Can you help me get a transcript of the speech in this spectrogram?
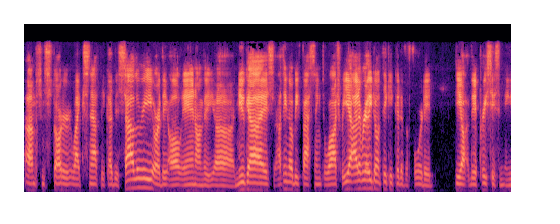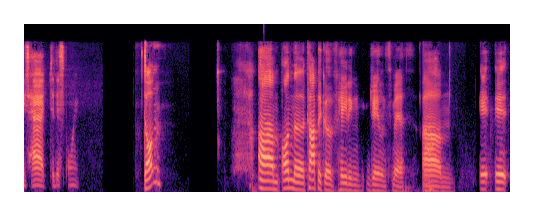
um, some starter like snaps because of his salary, or are they all in on the uh, new guys? I think that'll be fascinating to watch. But yeah, I really don't think he could have afforded the uh, the preseason he's had to this point. Dalton. Um, on the topic of hating Jaylon Smith, uh-huh. um, it it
